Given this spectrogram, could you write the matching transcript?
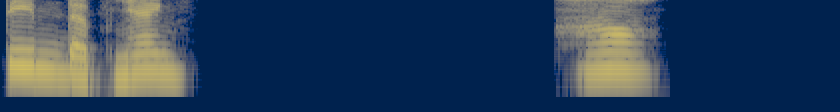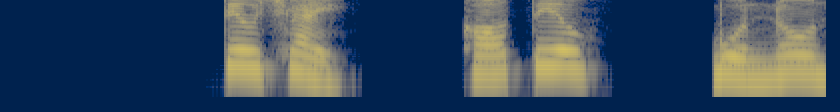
Tim đập nhanh. Ho. Tiêu chảy, khó tiêu, buồn nôn.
